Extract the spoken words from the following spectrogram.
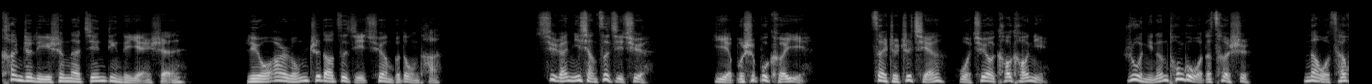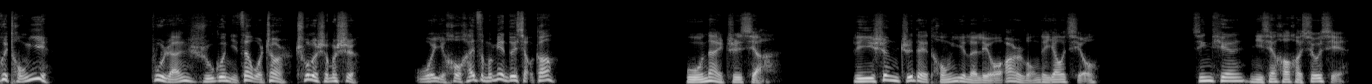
看着李胜那坚定的眼神，柳二龙知道自己劝不动他。既然你想自己去，也不是不可以。在这之前，我却要考考你。若你能通过我的测试，那我才会同意。不然，如果你在我这儿出了什么事，我以后还怎么面对小刚？无奈之下，李胜只得同意了柳二龙的要求。今天你先好好休息，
